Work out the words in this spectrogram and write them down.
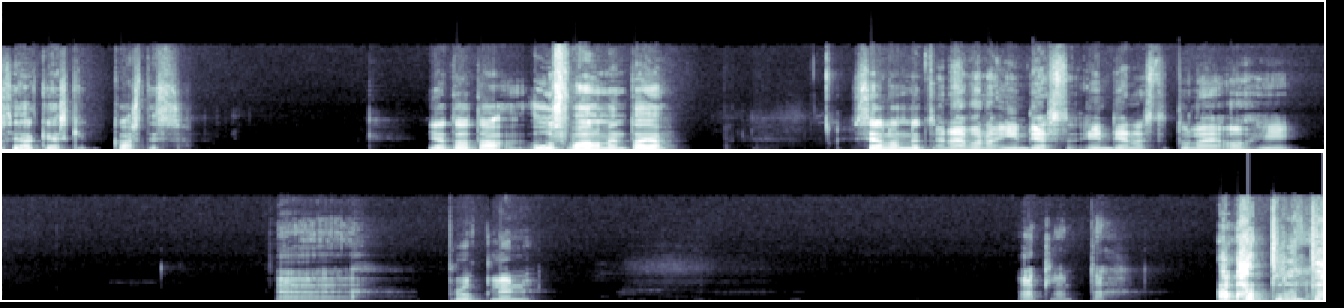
siellä keskikastissa. Ja tota, uusi valmentaja. Siellä on nyt, Tänä vuonna Indiasta, Indianasta tulee ohi öö, Brooklyn, Atlanta. Atlanta.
